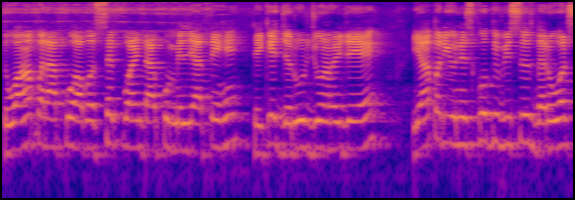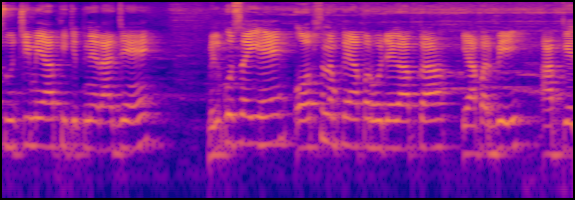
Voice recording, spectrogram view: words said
तो वहाँ पर आपको आवश्यक पॉइंट आपको मिल जाते हैं, ठीक है? ज़रूर जुड़ हो जाइए यहाँ पर यूनेस्को की विश्व धरोहर सूची में आपके कितने राज्य हैं? बिल्कुल सही है, ऑप्शन आपका यहाँ पर हो जाएगा आपका, यहाँ पर भी आपके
